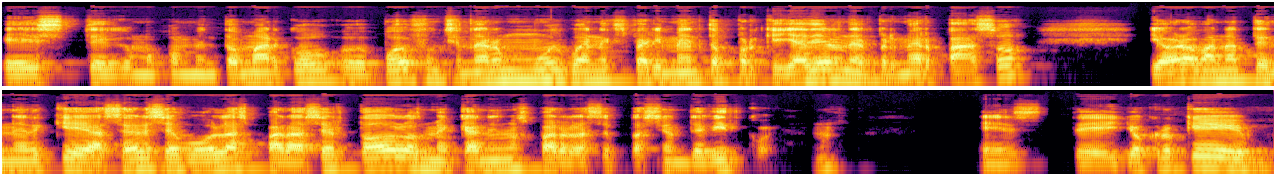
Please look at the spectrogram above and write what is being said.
este, como comentó Marco, eh, puede funcionar un muy buen experimento porque ya dieron el primer paso y ahora van a tener que hacerse bolas para hacer todos los mecanismos para la aceptación de Bitcoin. Este, yo creo que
